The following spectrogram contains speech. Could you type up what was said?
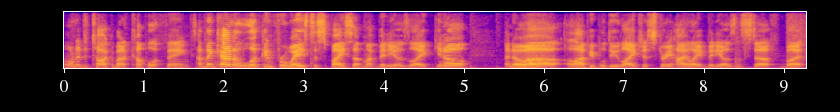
I wanted to talk about a couple of things. I've been kind of looking for ways to spice up my videos, like, you know, I know uh, a lot of people do like just straight highlight videos and stuff, but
